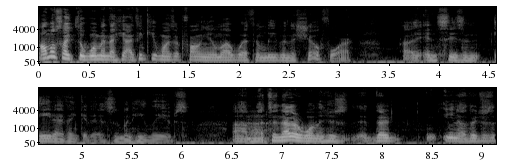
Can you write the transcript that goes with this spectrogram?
almost like the woman that he. I think he winds up falling in love with and leaving the show for, uh, in season eight. I think it is when he leaves. Um, Ah. It's another woman who's they're, you know, they're just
